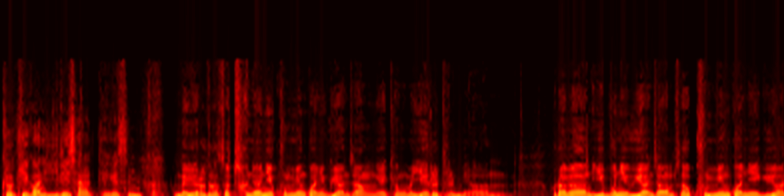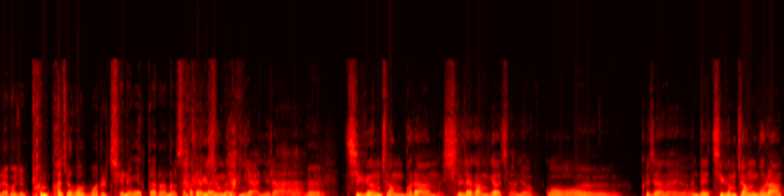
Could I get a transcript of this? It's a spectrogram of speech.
그 기관 일이 잘 되겠습니까? 근데 예를 들어서 전현희 국민권익위원장의 경우만 예를 들면 그러면 이분이 위원장하면서 국민권익위원회가 좀 편파적으로 뭐를 진행했다라는 사례가 그게 중요한 게 아니라 네. 지금 정부랑 신뢰관계가 전혀 없고 네. 그잖아요. 근데 지금 정부랑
